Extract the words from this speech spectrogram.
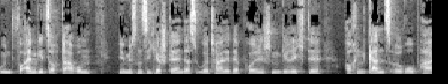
Und vor allem geht es auch darum, wir müssen sicherstellen, dass Urteile der polnischen Gerichte auch in ganz Europa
